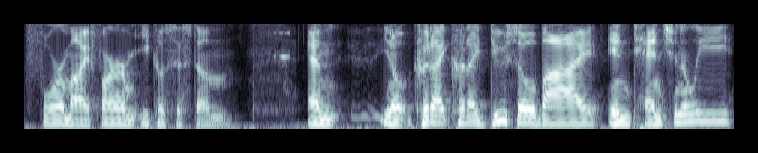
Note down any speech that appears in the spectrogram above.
for my farm ecosystem and you know could i could i do so by intentionally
